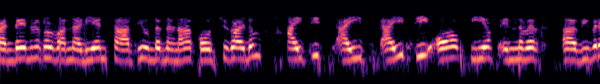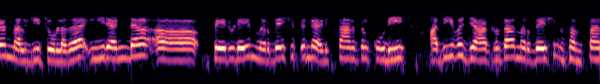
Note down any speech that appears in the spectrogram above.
കണ്ടെയ്നറുകൾ വന്നടിയാൻ സാധ്യതയുണ്ടെന്നാണ് കോസ്റ്റ് ഗാർഡും I T I T O P F എന്നിവർ വിവരം നൽകിയിട്ടുള്ളത്. ഈ രണ്ട് പേരുടെയും നിർദ്ദേശത്തിന്റെ അടിസ്ഥാനത്തിൽ കൂടി അതീവ ജാഗ്രതാ നിർദ്ദേശം സംസ്ഥാന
